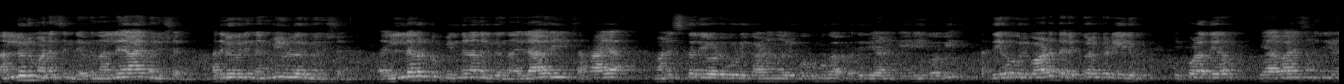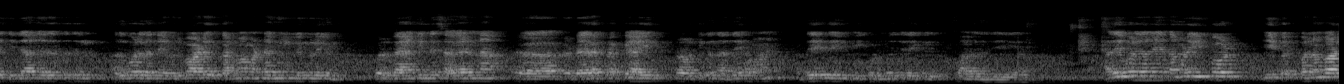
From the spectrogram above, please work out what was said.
നല്ലൊരു മനസ്സിന്റെ ഒരു നല്ലയായ മനുഷ്യൻ അതിലൊരു നന്മയുള്ള ഒരു മനുഷ്യൻ എല്ലാവർക്കും പിന്തുണ നൽകുന്ന എല്ലാവരെയും സഹായ മനസ്കതയോടുകൂടി കാണുന്ന ഒരു ബഹുമുഖ പ്രതിരിയാണ് കെ വി ഗോപി. അദ്ദേഹം ഒരുപാട് തിരക്കുകൾക്കിടയിലും ഇപ്പോൾ അദ്ദേഹം വ്യാപാര സമിതിയുടെ ജില്ലാ നേതൃത്വത്തിൽ അതുപോലെ തന്നെ ഒരുപാട് കർമ്മമണ്ഡലങ്ങളിലും ഒരു ബാങ്കിന്റെ സഹകരണ ഡയറക്ടറൊക്കെ ആയി പ്രവർത്തിക്കുന്ന അദ്ദേഹമാണ്. അദ്ദേഹത്തെയും ഈ കുടുംബത്തിലേക്ക് സ്വാഗതം ചെയ്യുകയാണ്. അതേപോലെ തന്നെ നമ്മുടെ ഇപ്പോൾ ഈ പൊന്നമ്പാറ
